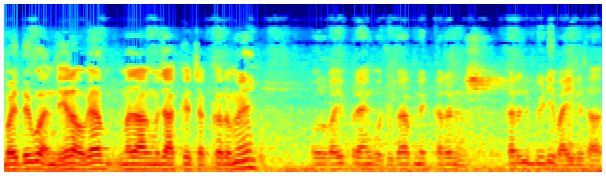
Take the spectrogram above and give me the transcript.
भाई देखो अंधेरा हो गया मज़ाक मज़ाक के चक्कर में। और भाई प्रैंक हो चुका है अपने करण करण बीडी भाई के साथ।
